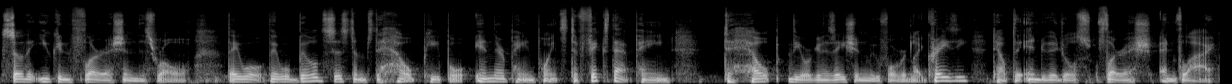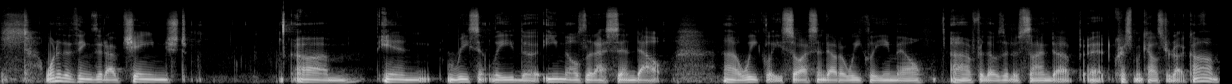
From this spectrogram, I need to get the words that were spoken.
so that you can flourish in this role. They will, they will build systems to help people in their pain points, to fix that pain, to help the organization move forward like crazy, to help the individuals flourish and fly. One of the things that I've changed um, in recently, the emails that I send out uh, weekly. So I send out a weekly email uh, for those that have signed up at chrismcalister.com.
